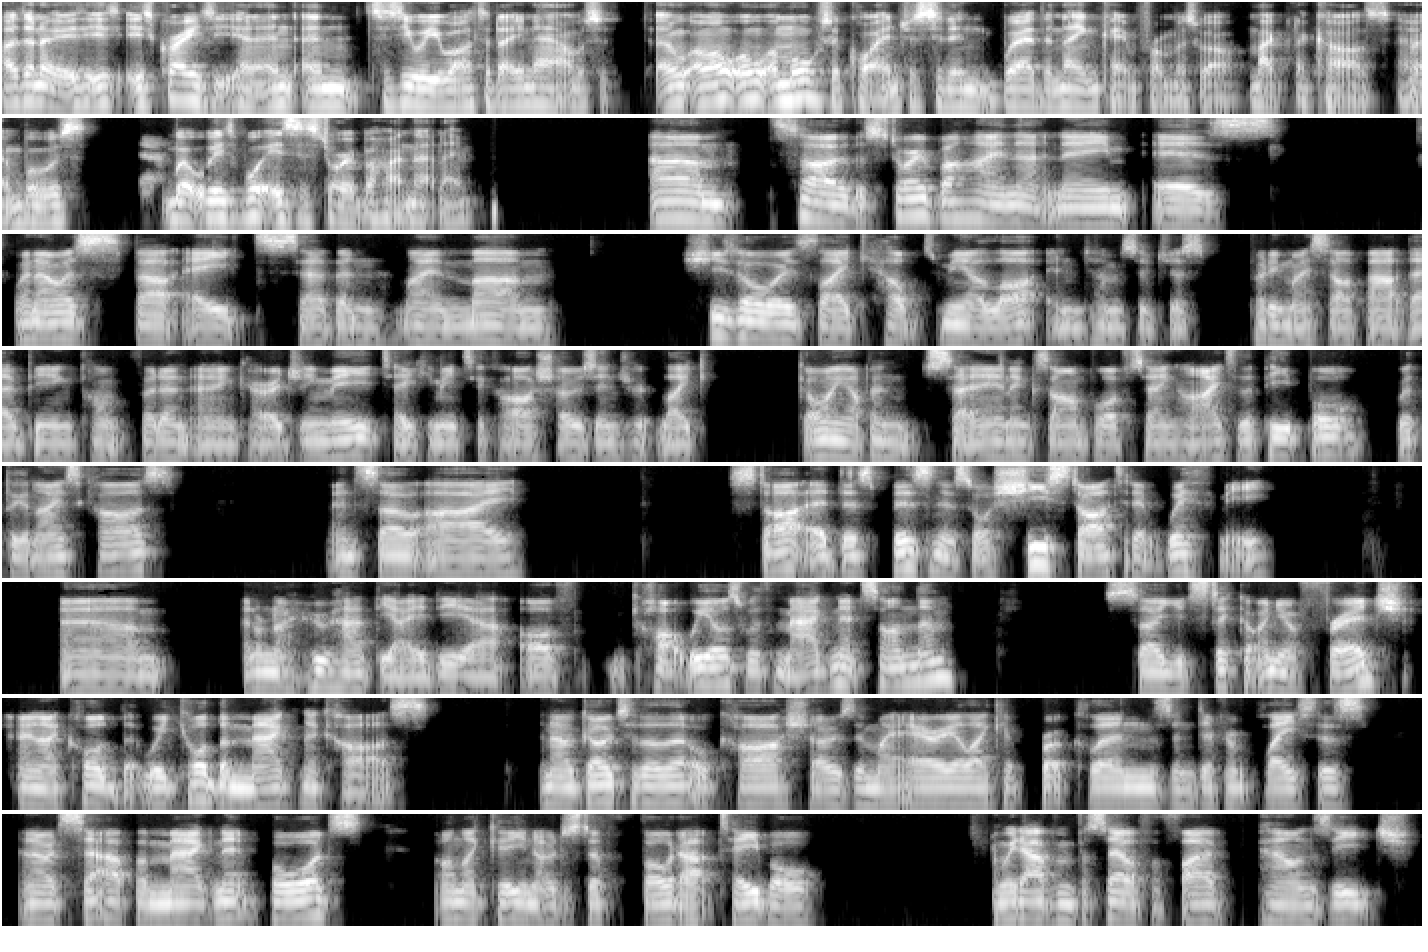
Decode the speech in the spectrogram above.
I don't know, it, it's, it's crazy, and, and and to see where you are today now, was, I'm, I'm also quite interested in where the name came from as well, Magna Cars. I mean, what was Yeah. what is what is the story behind that name? Um, so the story behind that name is when I was about eight, seven, my mum, she's always like helped me a lot in terms of just putting myself out there, being confident and encouraging me, taking me to car shows, intro- like going up and setting an example of saying hi to the people with the nice cars. And so I started this business, or she started it with me. Um, I don't know who had the idea of Hot Wheels with magnets on them. So you'd stick it on your fridge, and I called that we called them Magna cars. And I would go to the little car shows in my area, like at Brooklands and different places, and I would set up a magnet boards on like a you know just a fold out table, and we'd have them for sale for five pounds each,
